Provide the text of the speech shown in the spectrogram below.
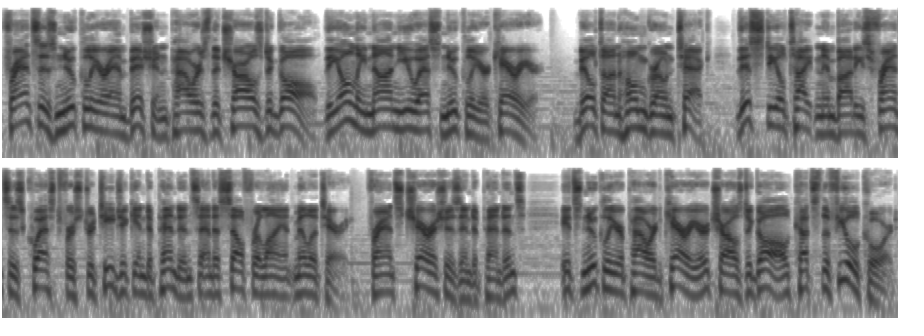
France's nuclear ambition powers the Charles de Gaulle, the only non-U.S. nuclear carrier. Built on homegrown tech, this steel titan embodies France's quest for strategic independence and a self-reliant military. France cherishes independence. Its nuclear-powered carrier, Charles de Gaulle, cuts the fuel cord,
